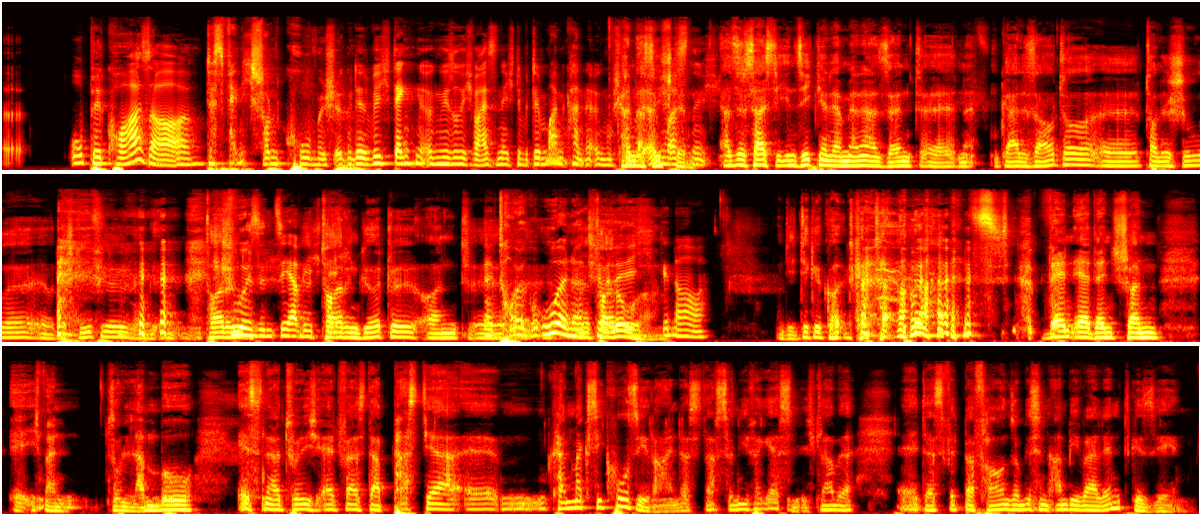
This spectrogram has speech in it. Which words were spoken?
Opel Corsa, das fände ich schon komisch. Irgendwie da will ich denken, irgendwie so, ich weiß nicht, mit dem Mann kann irgendwie kann das irgendwas nicht, nicht, Also das heißt, die Insignien der Männer sind äh, ne, ein geiles Auto, äh, tolle Schuhe äh, oder Stiefel, äh, teuren, Schuhe sind sehr wichtig. teuren Gürtel und äh, eine teure Uhr natürlich, eine teure Uhr. genau. Und die dicke Goldkette, wenn er denn schon, äh, ich meine, so Lambo ist natürlich etwas, da passt ja äh, kein Maxi Cosi rein. Das darfst du nie vergessen. Ich glaube, äh, das wird bei Frauen so ein bisschen ambivalent gesehen.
